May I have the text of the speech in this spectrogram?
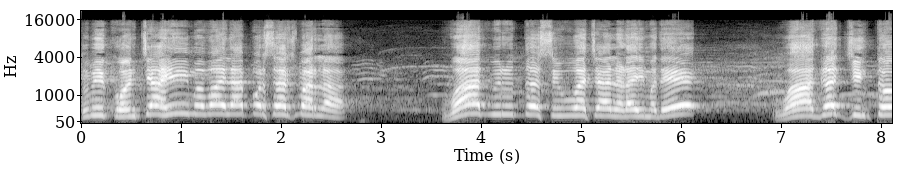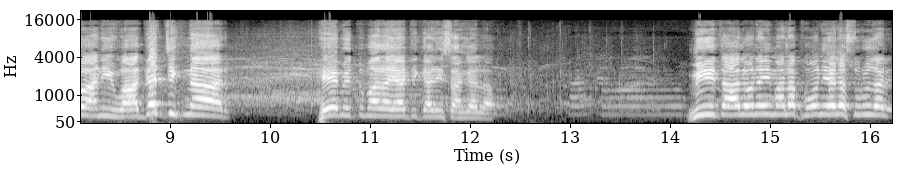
तुम्ही कोणत्याही मोबाईल ॲपवर सर्च मारला वाघ विरुद्ध सिंहाच्या लढाईमध्ये वाघच जिंकतो आणि वाघच जिंकणार हे मी तुम्हाला या ठिकाणी सांगायला. मी इथं आलो नाही मला फोन यायला सुरू झाले.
